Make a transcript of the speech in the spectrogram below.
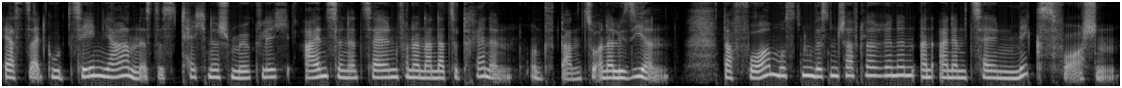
Erst seit gut zehn Jahren ist es technisch möglich, einzelne Zellen voneinander zu trennen und dann zu analysieren. Davor mussten Wissenschaftlerinnen an einem Zellenmix forschen.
